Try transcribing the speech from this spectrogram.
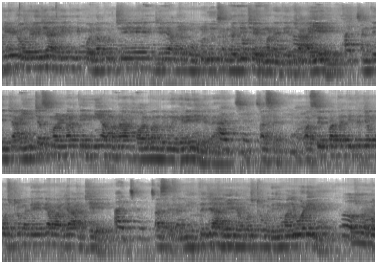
हे डोंगरे जे आहेत हे कोल्हापूरचे जे आता गोकुळ दूध संघाचे चेअरमन आहेत त्यांच्या आई आहे. आणि त्यांच्या आईच्या स्मरणात त्यांनी आम्हाला हॉल बांधून वगैरे दिलेला आहे. असं. वास्तविक पाहता तिथे ज्या पोस्टरमध्ये आहे, त्या माझ्या आजी आहे असं आहे. आणि इथं जे आहे या पोस्टरमध्ये हे माझे वडील आहे हो. हो.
